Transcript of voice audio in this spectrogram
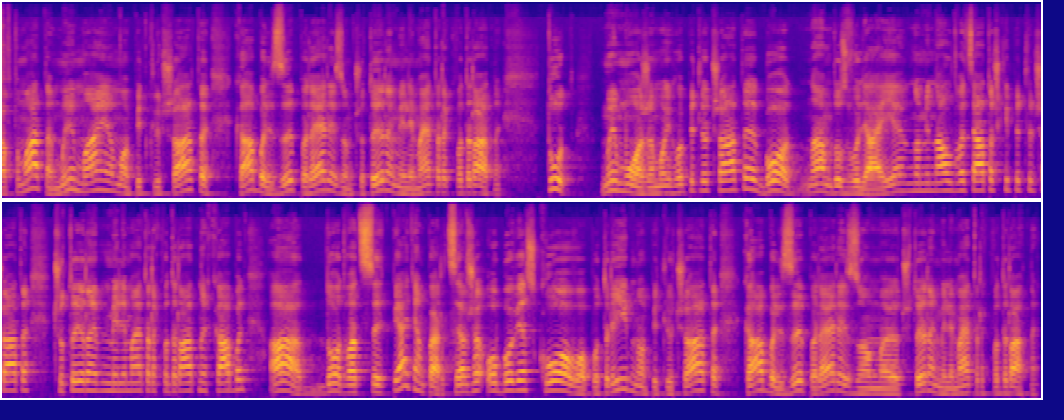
автомата ми маємо підключати кабель з перерізом 4 мм квадратних. Тут ми можемо його підключати, бо нам дозволяє номінал 20 підключати 4 мм квадратних кабель, а до 25 А це вже обов'язково потрібно підключати кабель з перерізом е, 4 мм квадратних.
